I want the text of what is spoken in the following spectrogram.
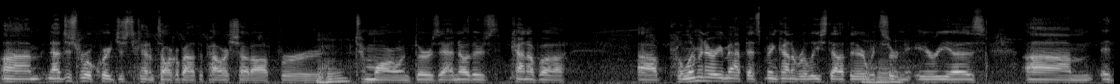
Um, now, just real quick, just to kind of talk about the power shutoff for mm -hmm. tomorrow and Thursday. I know there's kind of a, a preliminary map that's been kind of released out there mm -hmm. with mm-hmm. certain areas. Um, it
